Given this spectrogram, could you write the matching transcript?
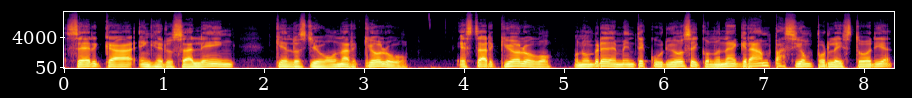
cerca en Jerusalén, quien los llevó a un arqueólogo. Este arqueólogo, un hombre de mente curiosa y con una gran pasión por la historia,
